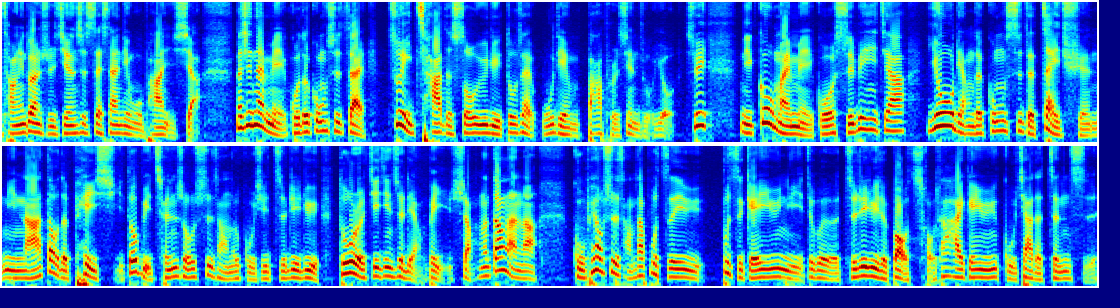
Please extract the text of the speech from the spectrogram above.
长一段时间是在三点五趴以下。那现在美国的公司在最差的收益率都在五点八 percent 左右。所以你购买美国随便一家优良的公司的债权，你拿到的配息都比成熟市场的股息殖利率多了接近是两倍以上。那当然啦，股票市场它不止于。不只给予你这个殖利率的报酬，它还给予股价的增值。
